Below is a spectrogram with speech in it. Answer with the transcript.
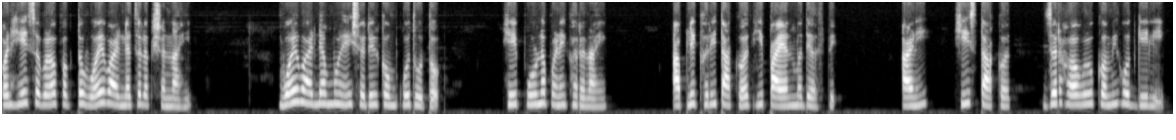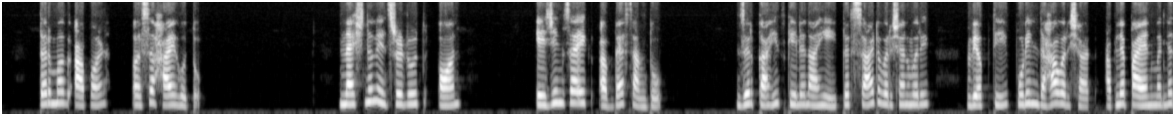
पण हे सगळं फक्त वय वाढल्याचं लक्षण नाही. वय वाढल्यामुळे शरीर कमकुवत होतं. हे पूर्णपणे खरं नाही. आपली खरी ताकद ही पायांमध्ये असते. आणि हीच ताकद जर हळूहळू कमी होत गेली तर मग आपण असं हाय होतो. नॅशनल इन्स्टिट्यूट ऑन एजिंगचा एक अभ्यास सांगतो. जर काहीच केलं नाही तर साठ वर्षांवरील व्यक्ती पुढील दहा वर्षात आपल्या पायांमधल्या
